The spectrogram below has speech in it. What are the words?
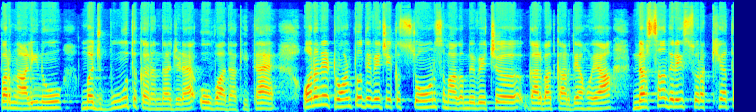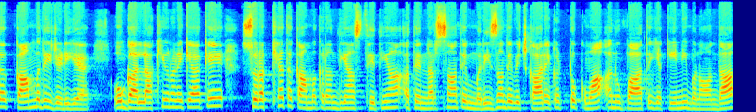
ਪ੍ਰਣਾਲੀ ਨੂੰ ਮਜ਼ਬੂਤ ਕਰਨ ਦਾ ਜਿਹੜਾ ਉਹ ਵਾਅਦਾ ਕੀਤਾ ਹੈ। ਉਹਨਾਂ ਨੇ ਟੋਰਾਂਟੋ ਦੇ ਵਿੱਚ ਇੱਕ ਸਟੋਨ ਸਮਾਗਮ ਦੇ ਵਿੱਚ ਗੱਲਬਾਤ ਕਰਦਿਆਂ ਹੋਇਆ ਨਰਸਾਂ ਦੇ ਲਈ ਸੁਰੱਖਿਅਤ ਕੰਮ ਦੀ ਜਿਹੜੀ ਹੈ ਉਹ ਗੱਲ ਆਖੀ। ਉਹਨਾਂ ਨੇ ਕਿਹਾ ਕਿ ਸੁਰੱਖਿਅਤ ਕੰਮ ਕਰਨ ਦੀਆਂ ਸਥਿਤੀਆਂ ਅਤੇ ਨਰਸਾਂ ਤੇ ਮਰੀਜ਼ਾਂ ਦੇ ਵਿਚਕਾਰ ਇੱਕ ਢੁਕਵਾਂ ਅਨੁਪਾਤ ਯਕੀਨੀ ਬਣਾਉਣ ਦਾ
